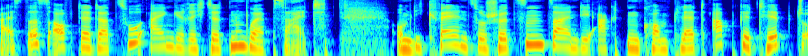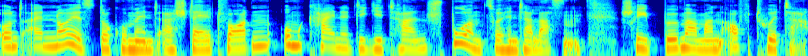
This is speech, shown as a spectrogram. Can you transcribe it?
heißt es auf der dazu eingerichteten Website. Um die Quellen zu schützen, seien die Akten komplett abgetippt und ein neues Dokument erstellt worden, um keine digitalen Spuren zu hinterlassen, schrieb Böhmermann auf Twitter.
